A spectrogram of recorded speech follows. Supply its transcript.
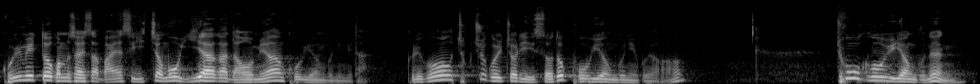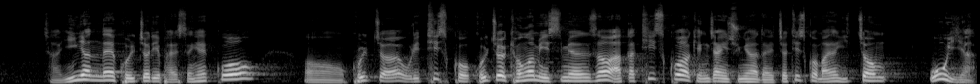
골밀도 검사에서 마이너스 2.5 이하가 나오면 고위험군입니다. 그리고 척추 골절이 있어도 고위험군이고요. 초고위험군은 자 2년 내 골절이 발생했고 어, 골절 우리 T스코어 골절 경험이 있으면서 아까 T스코어가 굉장히 중요하다 했죠. T스코어 마이너스 2.5 이하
